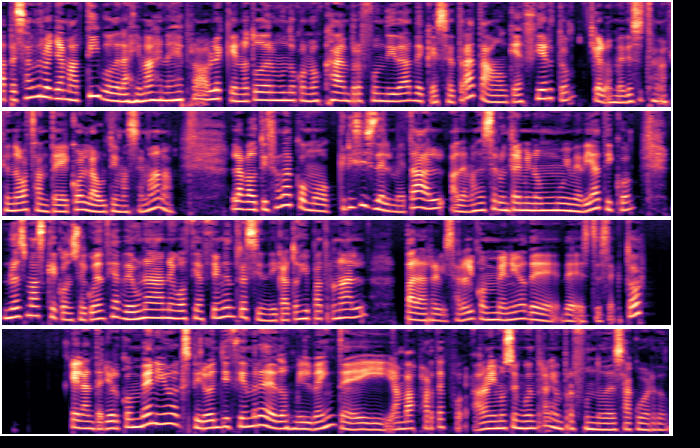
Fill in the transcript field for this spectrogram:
A pesar de lo llamativo de las imágenes, es probable que no todo el mundo conozca en profundidad de qué se trata, aunque es cierto que los medios están haciendo bastante eco en la última semana. La bautizada como crisis del metal, además de ser un término muy mediático, no es más que consecuencia de una negociación entre sindicatos y patronal para revisar el convenio de, este sector. El anterior convenio expiró en diciembre de 2020 y ambas partes pues, ahora mismo se encuentran en profundo desacuerdo.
